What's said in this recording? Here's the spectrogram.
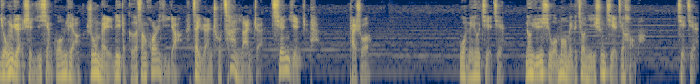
永远是一线光亮，如美丽的格桑花一样，在远处灿烂着，牵引着他。他说：“我没有姐姐，能允许我冒昧的叫你一声姐姐好吗？姐姐，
